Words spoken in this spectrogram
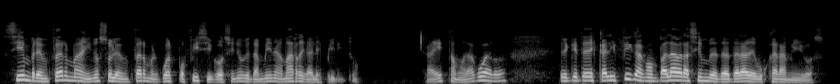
Siempre enferma y no solo enferma el cuerpo físico, sino que también amarga el espíritu. Ahí estamos de acuerdo. El que te descalifica con palabras siempre tratará de buscar amigos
